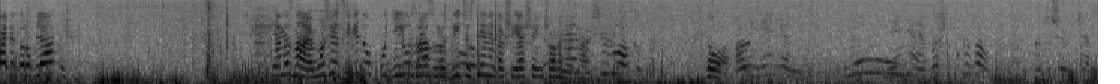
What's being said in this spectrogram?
давайте доробляти. Я не знаю, може я це відео поділю зразу на дві частини, так що я ще нічого не знаю. Широко. Да. Але ні, ні. Ну, ні, ні, я просто показав. Ще час.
